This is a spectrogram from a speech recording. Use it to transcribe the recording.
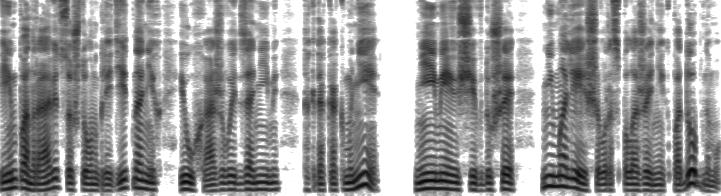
Им понравится, что он глядит на них и ухаживает за ними, тогда как мне, не имеющей в душе ни малейшего расположения к подобному,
